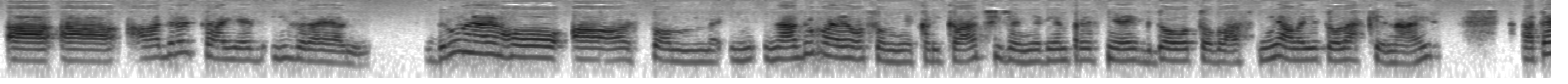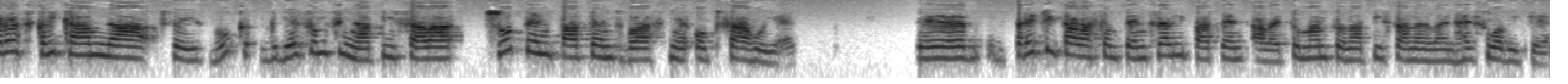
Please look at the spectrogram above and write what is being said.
a, a adresa je v Izraeli. Druhého a som, na druhého som neklikla, čiže neviem presne, kto to vlastní, ale je to ľahké nájsť. A teraz klikám na Facebook, kde som si napísala, čo ten patent vlastne obsahuje. E, prečítala som ten celý patent, ale tu mám to napísané len heslovite.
